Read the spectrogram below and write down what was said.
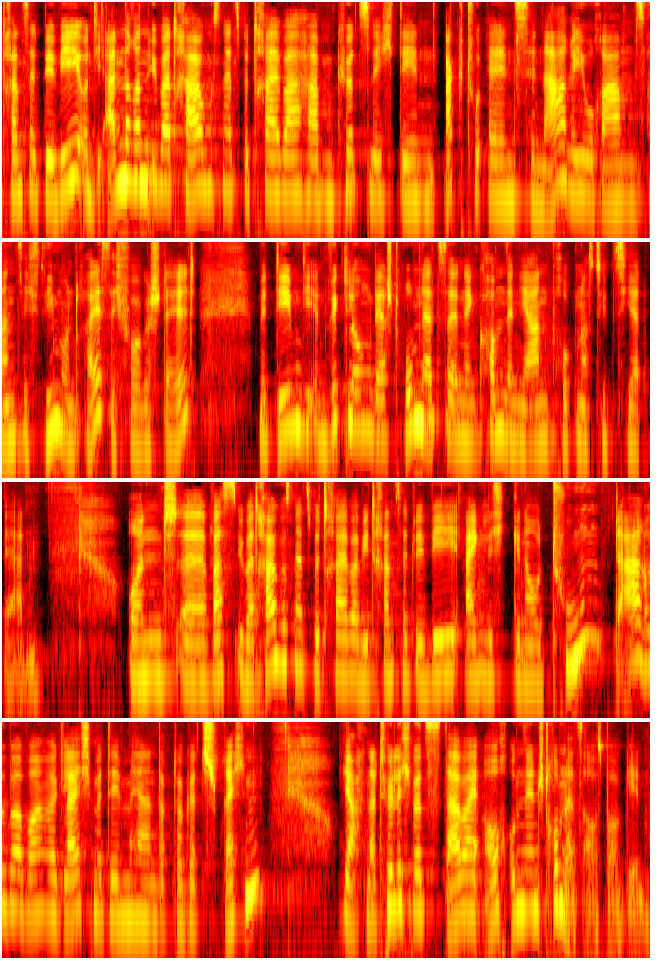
Transnet BW und die anderen Übertragungsnetzbetreiber haben kürzlich den aktuellen Szenariorahmen 2037 vorgestellt, mit dem die Entwicklung der Stromnetze in den kommenden Jahren prognostiziert werden. Und äh, was Übertragungsnetzbetreiber wie Transnet BW eigentlich genau tun, darüber wollen wir gleich mit dem Herrn Dr. Götz sprechen. Ja, natürlich wird es dabei auch um den Stromnetzausbau gehen.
